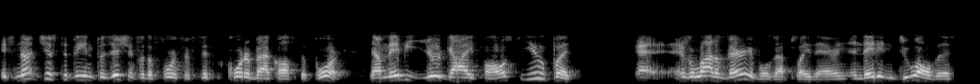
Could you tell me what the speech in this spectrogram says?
It's not just to be in position for the fourth or fifth quarterback off the board. Now, maybe your guy falls to you, but uh, there's a lot of variables at play there, and, and they didn't do all this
